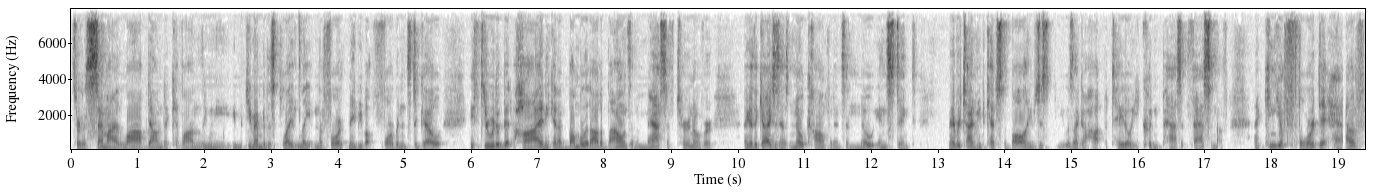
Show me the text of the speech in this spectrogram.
sort of semi lob down to Kevon Looney. Do you remember this play late in the fourth, maybe about four minutes to go? He threw it a bit high and he kind of bumbled it out of bounds and a massive turnover. Like the guy just has no confidence and no instinct. And every time he'd catch the ball, he was just he was like a hot potato. He couldn't pass it fast enough. Like, can you afford to have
